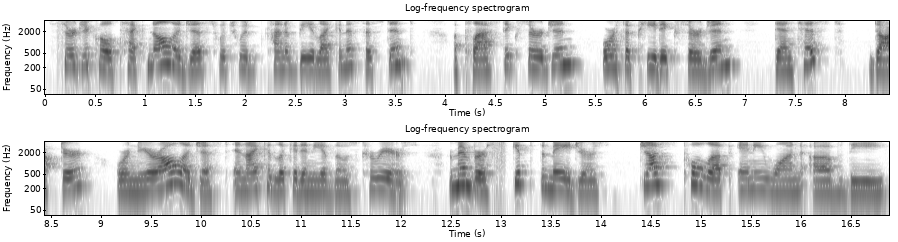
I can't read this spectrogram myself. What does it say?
surgical technologist, which would kind of be like an assistant, a plastic surgeon, orthopedic surgeon, dentist, doctor, or neurologist. And I could look at any of those careers. Remember, skip the majors, just pull up any one of the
